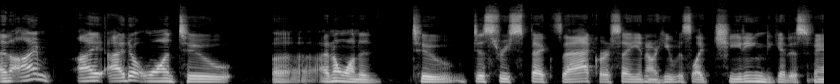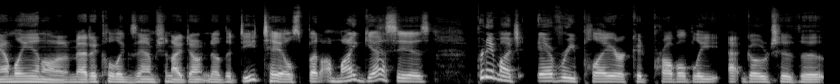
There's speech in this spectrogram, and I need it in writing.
and I'm I I don't want to uh, I don't want to to disrespect Zach or say, you know, he was like cheating to get his family in on a medical exemption. I don't know the details, but uh, my guess is pretty much every player could probably uh, go to the,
